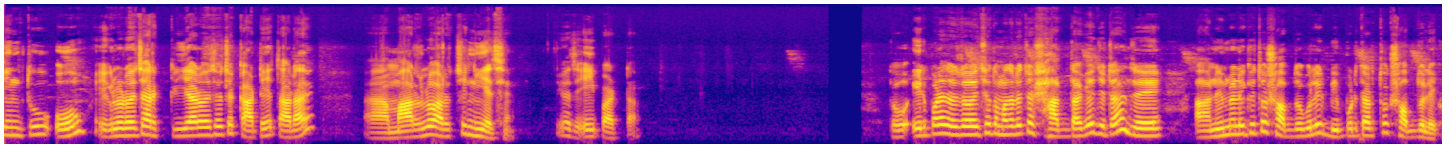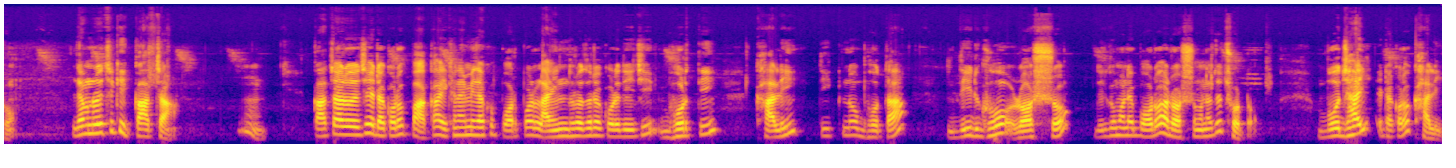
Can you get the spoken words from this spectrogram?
কিন্তু ও এগুলো রয়েছে। আর ক্রিয়া রয়েছে হচ্ছে কাটে, তারায় মারলো আর হচ্ছে নিয়েছে। ঠিক আছে? এই পার্টটা তো এরপরে রয়েছে তোমাদের হচ্ছে সাত দাগে যেটা যে নিম্নলিখিত শব্দগুলির বিপরীতার্থক শব্দ লেখো। যেমন রয়েছে কি, কাঁচা। হুম, কাঁচা রয়েছে, এটা করো পাকা। এখানে আমি দেখো পরপর লাইন ধরে ধরে করে দিয়েছি। ভর্তি, খালি, তীক্ষ্ণ, ভোতা, দীর্ঘ, রস্য। দীর্ঘ মানে বড় আর রস্য মানে হচ্ছে ছোট। বোঝাই, এটা করো খালি।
